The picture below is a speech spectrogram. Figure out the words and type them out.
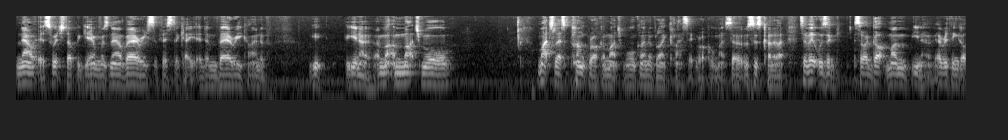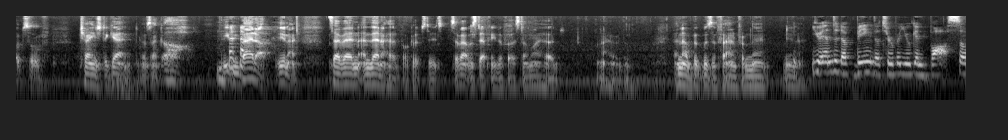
now it switched up again was now very sophisticated and very kind of you, you know a, a much more much less punk rock and much more kind of like classic rock almost. So it was just kind of like so it was a so I got my you know everything got sort of changed again. I was like oh even better you know. So then and then I heard Apocalypse Dudes. So that was definitely the first time I heard I heard them. And I was a fan from then you know. You ended up being the Turbo Jugend boss, so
